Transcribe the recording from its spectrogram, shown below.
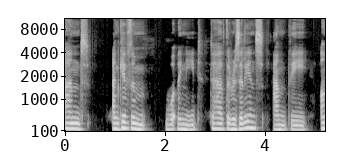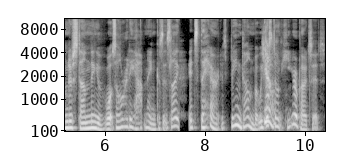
and and give them what they need to have the resilience and the understanding of what's already happening because it's like it's there it's being done but we yeah. just don't hear about it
